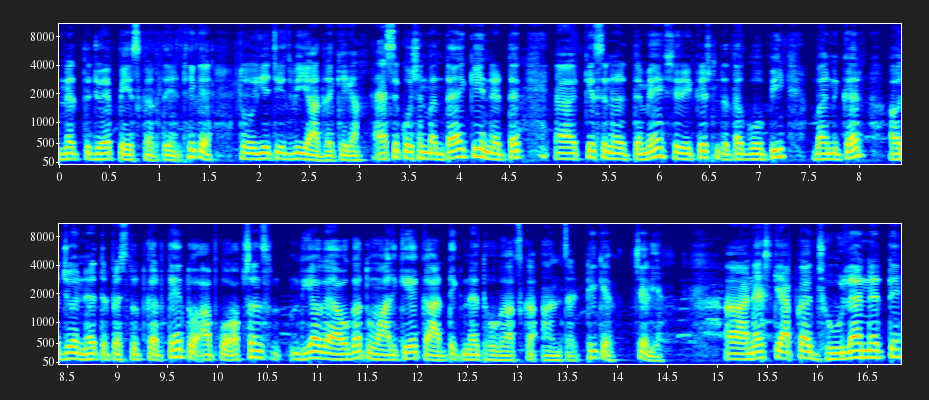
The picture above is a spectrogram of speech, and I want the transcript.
नृत्य जो है, पेश करते हैं। ठीक है? तो ये चीज़ भी याद रखिएगा। ऐसे क्वेश्चन बनता है कि नृतक किस नृत्य में श्री कृष्ण तथा गोपी बनकर जो नृत्य प्रस्तुत करते हैं? तो आपको ऑप्शंस दिया गया होगा तो वहाँ लिखिए कार्तिक नृत्य होगा उसका आंसर ठीक है? चलिए। नेक्स्ट क्या आपका? झूला नृत्य।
